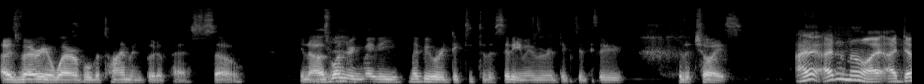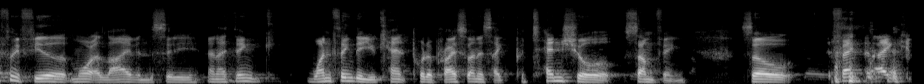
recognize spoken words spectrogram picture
I was very aware of all the time in Budapest. So You know, I was wondering maybe maybe we're addicted to the city, maybe we're addicted to to the choice. I, I don't know. I, I definitely feel more alive in the city. And I think one thing that you can't put a price on is like potential something. So the fact that I can,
